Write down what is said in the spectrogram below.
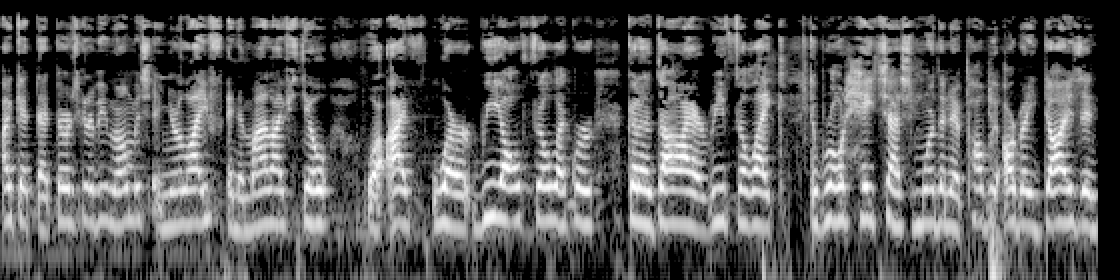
I get that. There's going to be moments in your life and in my life still where I, where we all feel like we're going to die or we feel like the world hates us more than it probably already does. And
